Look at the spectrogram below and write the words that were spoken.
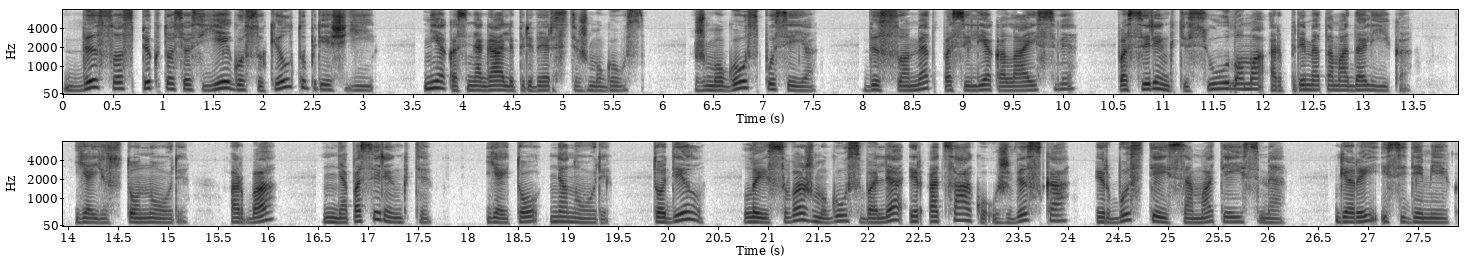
visos piktosios jėgos sukiltų prieš jį, niekas negali priversti žmogaus. Žmogaus pusėje visuomet pasilieka laisvė pasirinkti siūlomą ar primetamą dalyką, jei jis to nori, arba nepasirinkti, jei to nenori. Todėl laisva žmogaus valia ir atsako už viską ir bus teisiama teisme. Gerai įsidėmėk,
